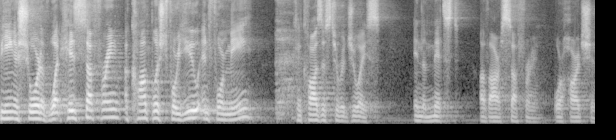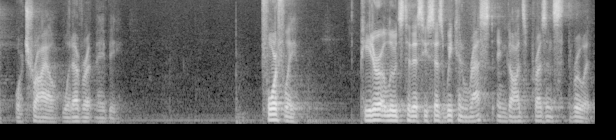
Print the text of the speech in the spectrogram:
being assured of what his suffering accomplished for you and for me, can cause us to rejoice in the midst of our suffering or hardship or trial, whatever it may be. Fourthly, Peter alludes to this. He says we can rest in God's presence through it.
